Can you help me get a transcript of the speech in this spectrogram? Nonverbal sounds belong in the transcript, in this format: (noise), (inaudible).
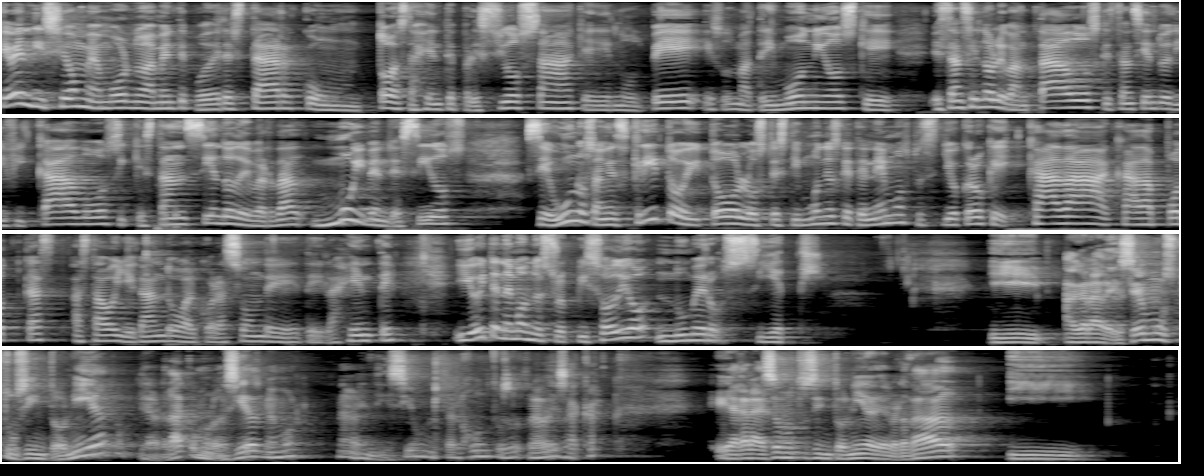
Qué bendición, mi amor, nuevamente poder estar con toda esta gente preciosa que nos ve, esos matrimonios que están siendo levantados, que están siendo edificados y que están siendo de verdad muy bendecidos. Si unos han escrito y todos los testimonios que tenemos, pues yo creo que cada, cada podcast ha estado llegando al corazón de, de la gente. Y hoy tenemos nuestro episodio número 7. Y agradecemos tu sintonía, de verdad, como lo decías, mi amor una bendición estar juntos otra vez acá. Eh, agradecemos tu sintonía de verdad y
